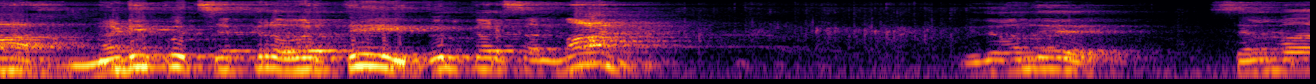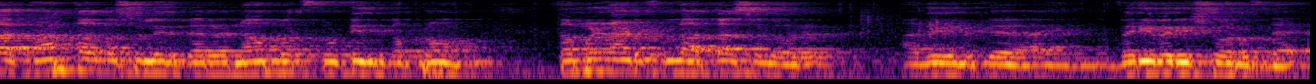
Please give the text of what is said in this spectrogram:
ah நடிப்பு சக்கரவர்த்தி துல்கர் சல்மான். இது வந்து செல்வா காந்தாவை சொல்லியிருக்காரு நவம்பர் ஃபோர்டீனுக்கு அப்புறம். தமிழ்நாடு ஃபுல்லாக அதான் சொல்லுவாரு. அது எனக்கு I very very sure of that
